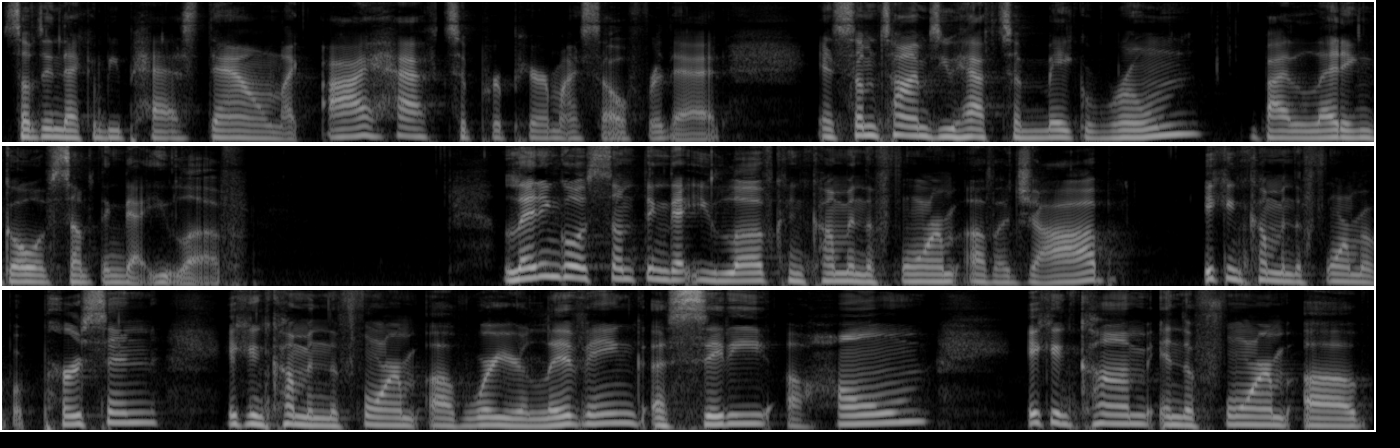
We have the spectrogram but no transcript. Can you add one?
something that can be passed down. Like I have to prepare myself for that. And sometimes you have to make room by letting go of something that you love. Letting go of something that you love can come in the form of a job. It can come in the form of a person. It can come in the form of where you're living, a city, a home. It can come in the form of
